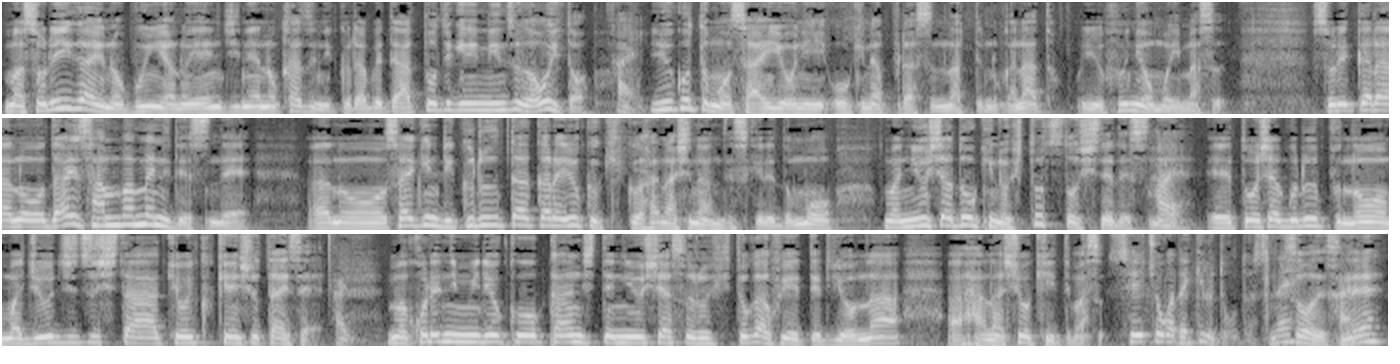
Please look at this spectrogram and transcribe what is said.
まあ、それ以外の分野のエンジニアの数に比べて圧倒的に人数が多いということも採用に大きなプラスになっているのかなというふうに思います。それから、あの、第3番目にですね、あの、最近リクルーターからよく聞く話なんですけれども、まあ、入社動機の一つとしてですね、はい、え当社グループの、まあ、充実した教育研修体制、はい、まあ、これに魅力を感じて入社する人が増えているような話を聞いてます。成長ができるってことですね。そうですね。はい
